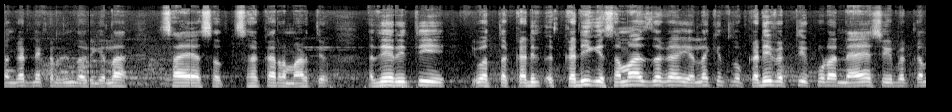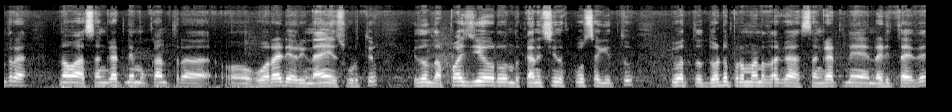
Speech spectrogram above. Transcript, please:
ಸಂಘಟನೆ ಕಡೆದಿಂದ ಅವರಿಗೆಲ್ಲ ಸಹಾಯ ಸಹಕಾರ ಮಾಡ್ತೇವೆ. ಅದೇ ರೀತಿ ಇವತ್ತು ಕಡಿ ಕಡಿಗೆ ಸಮಾಜದಾಗ ಎಲ್ಲಕ್ಕಿಂತಲೂ ಕಡಿ ವ್ಯಕ್ತಿ ಕೂಡ ನ್ಯಾಯ ಸಿಗಬೇಕಂದ್ರೆ ನಾವು ಆ ಸಂಘಟನೆ ಮುಖಾಂತರ ಹೋರಾಡಿ ಅವ್ರಿಗೆ ನ್ಯಾಯ ಸುಡ್ತೇವೆ. ಇದೊಂದು ಅಪ್ಪಾಜಿಯವ್ರ ಒಂದು ಕನಸಿನ ಕೂಸಾಗಿತ್ತು. ಇವತ್ತು ದೊಡ್ಡ ಪ್ರಮಾಣದಾಗ ಸಂಘಟನೆ ನಡೀತಾ ಇದೆ.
